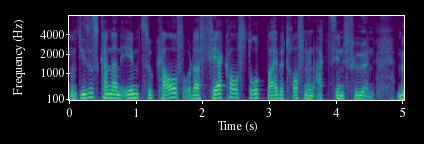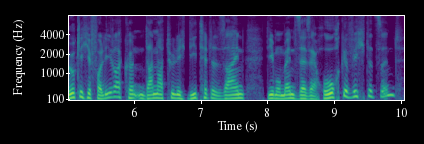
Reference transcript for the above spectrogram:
und dieses kann dann eben zu Kauf- oder Verkaufsdruck bei betroffenen Aktien führen. Mögliche Verlierer könnten dann natürlich die Titel sein, die im Moment sehr, sehr hoch gewichtet sind,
